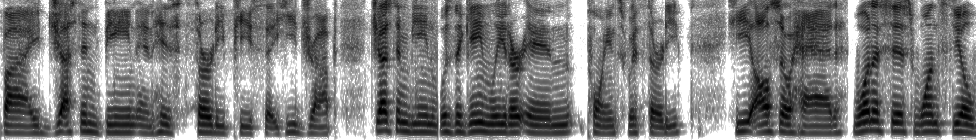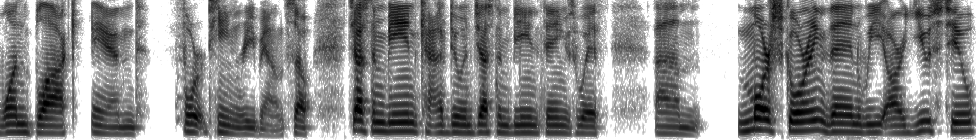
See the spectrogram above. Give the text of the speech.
by Justin Bean and his 30 piece that he dropped. Justin Bean was the game leader in points with 30. He also had one assist, one steal, one block, and 14 rebounds. So Justin Bean kind of doing Justin Bean things with um, more scoring than we are used to.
